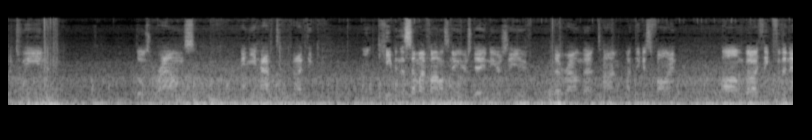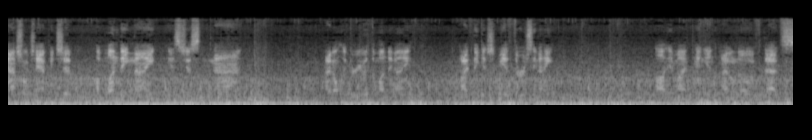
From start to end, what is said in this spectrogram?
between those rounds, and you have to. I think keeping the semifinals New Year's Day, New Year's Eve, around that time, I think is fine. Um, but I think for the national championship, a Monday night is just not. I don't agree with the Monday night. I think it should be a Thursday night. Uh, in my opinion, I don't know if that's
